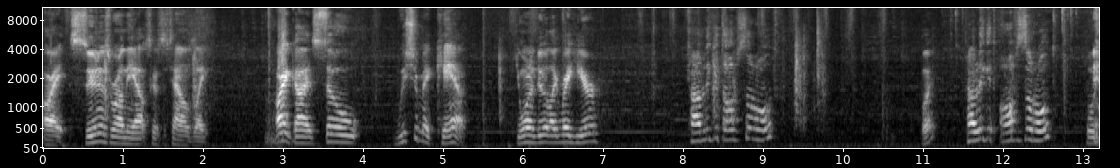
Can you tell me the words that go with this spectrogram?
Alright, as soon as we're on the outskirts of town, it's like, alright guys, so we should make camp. Do you want to do it like right here? Probably get off the road. What? Probably get off the road. Well,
